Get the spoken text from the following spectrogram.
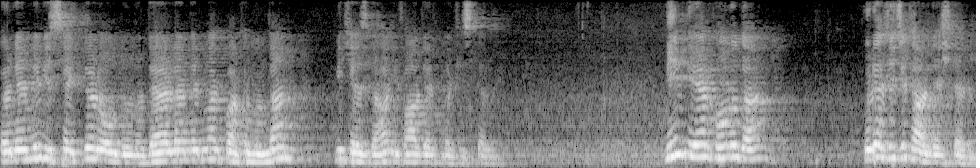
önemli bir sektör olduğunu değerlendirmek bakımından bir kez daha ifade etmek isterim. Bir diğer konu da üretici kardeşlerim.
